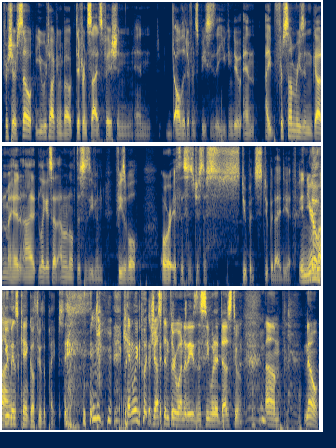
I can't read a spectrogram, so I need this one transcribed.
for sure. So you were talking about different size fish and and all the different species that you can do, and I for some reason got in my head, and I like I said, I don't know if this is even feasible or if this is just a stupid, stupid idea. In your No, mind, humans can't go through the pipes. can we put Justin through one of these and see what it does to him? Um, no,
